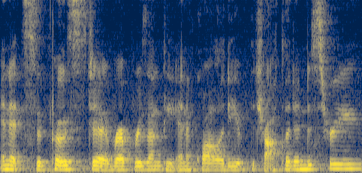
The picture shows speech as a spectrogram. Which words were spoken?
and it's supposed to represent the inequality of the chocolate industry.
